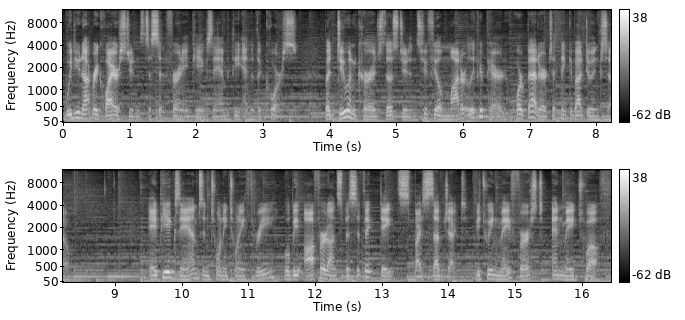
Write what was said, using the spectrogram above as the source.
we do not require students to sit for an AP exam at the end of the course, but do encourage those students who feel moderately prepared or better to think about doing so. AP exams in 2023 will be offered on specific dates by subject between May 1st and May 12th.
